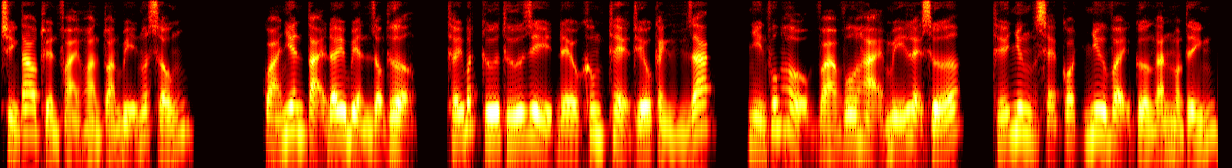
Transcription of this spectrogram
chỉnh tao thuyền phải hoàn toàn bị nuốt sống. Quả nhiên tại đây biển rộng thượng, thấy bất cứ thứ gì đều không thể thiếu cảnh giác, nhìn phúc hậu và vô hại Mỹ lệ sứa, thế nhưng sẽ có như vậy cường ăn mòn tính.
